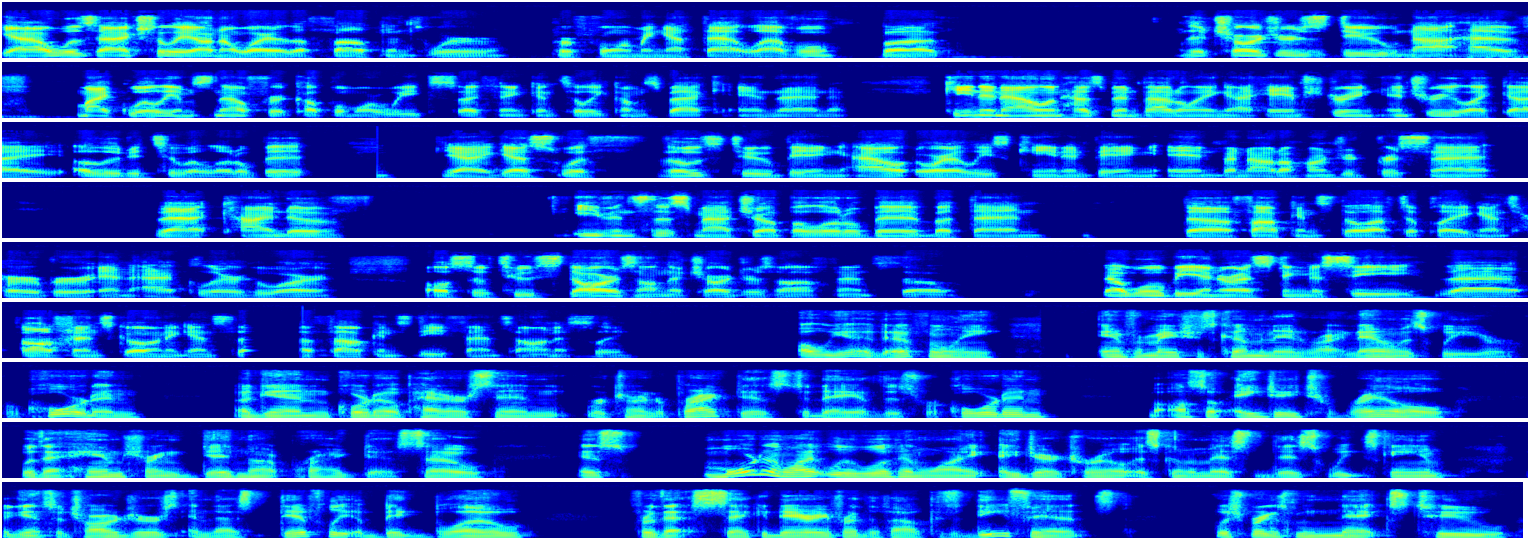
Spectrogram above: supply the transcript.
Yeah, I was actually unaware the Falcons were performing at that level, but the Chargers do not have Mike Williams now for a couple more weeks, I think, until he comes back. And then Keenan Allen has been battling a hamstring injury, like I alluded to a little bit. Yeah, I guess with those two being out, or at least Keenan being in, but not 100%, that kind of evens this matchup a little bit. But then the Falcons still have to play against Herbert and Ekeler, who are also two stars on the Chargers offense. So that will be interesting to see that offense going against the Falcons defense, honestly. Oh, yeah, definitely. Information's coming in right now as we are recording. Again, Cordell Patterson returned to practice today of this recording, but also AJ Terrell with that hamstring did not practice. So it's more than likely looking like AJ Terrell is going to miss this week's game against the Chargers, and that's definitely a big blow for that secondary for the Falcons defense, which brings me next to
